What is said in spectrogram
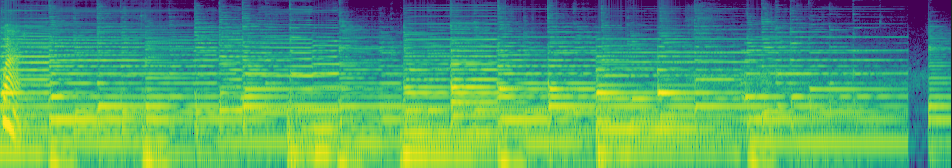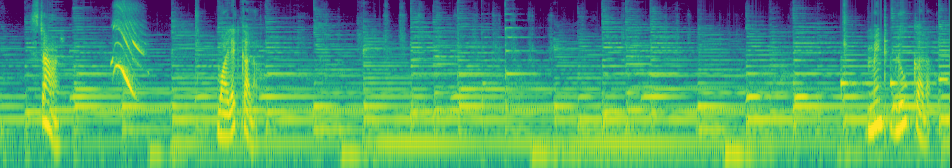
Square. Star. Violet color. mint blue color.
